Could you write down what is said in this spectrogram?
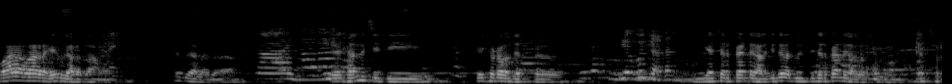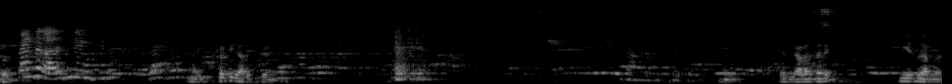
वाळा वाळा हेच घालायचा आम्हाला हेच घालायचा नाही. ते छानच आहे ती ते छोटा होत जास्त हे पण आहे. याच्यावर पॅन्ट घालायची गरज नाही त्याच्यावर पॅन्ट घालायची जास्त छोटं होतं. पॅन्ट घालायची नाही छोटी घालायची पॅन्ट ते. हेच घालायचं रे मी हेच घालणार.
